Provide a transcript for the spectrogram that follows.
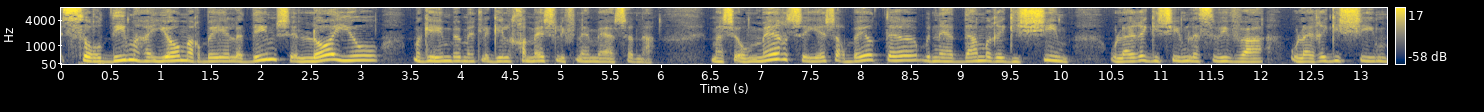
שורדים היום הרבה ילדים שלא היו מגיעים באמת לגיל חמש לפני מאה שנה. מה שאומר שיש הרבה יותר בני אדם רגישים, אולי רגישים לסביבה, אולי רגישים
